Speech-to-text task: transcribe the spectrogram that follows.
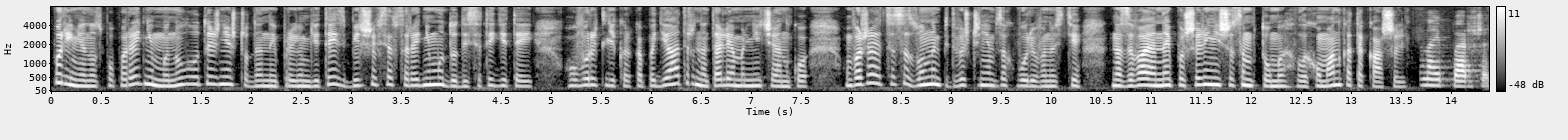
Порівняно з попереднім минулого тижня щоденний прийом дітей збільшився в середньому до 10 дітей, говорить лікарка-педіатр Наталія Мельниченко. Вважає це сезонним підвищенням захворюваності. Називає найпоширеніші симптоми лихоманка та кашель. Найперше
